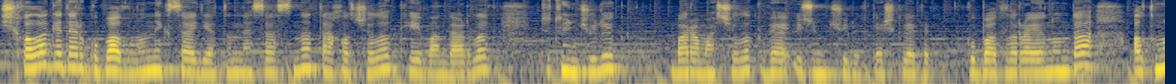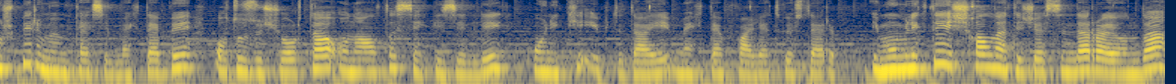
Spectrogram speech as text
İşğala qədər Qubadlının iqtisadiyyatının əsasını taxılçılıq, heyvandarlıq, tütüncülük, baramaçılıq və üzümçülük təşkil edib. Qubadlı rayonunda 61 ümumi təhsil məktəbi, 33 orta, 16 8 illik, 12 ibtidai məktəb fəaliyyət göstərib. Ümumilikdə işğal nəticəsində rayonda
